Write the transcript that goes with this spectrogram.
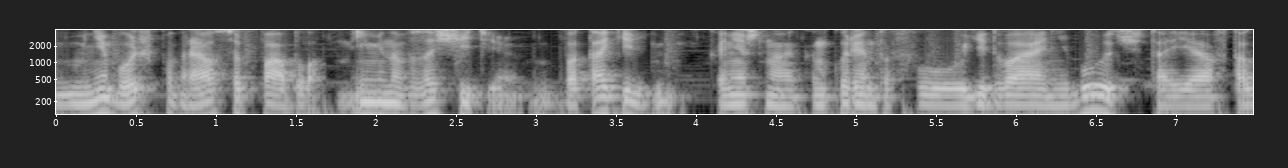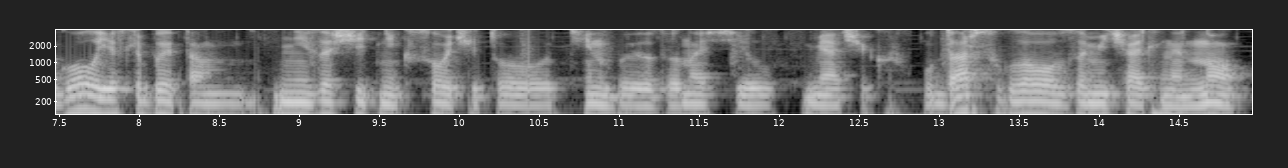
мне больше понравился Пабло. Именно в защите. В атаке Конечно, конкурентов у едва не будет, считай, автогол. Если бы там не защитник Сочи, то Тин бы заносил мячик. Удар с углового замечательный, но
